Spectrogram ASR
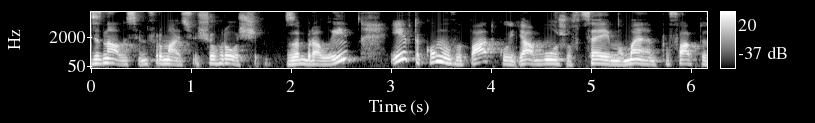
дізналася інформацію, що гроші забрали, і в такому випадку я можу в цей момент по факту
